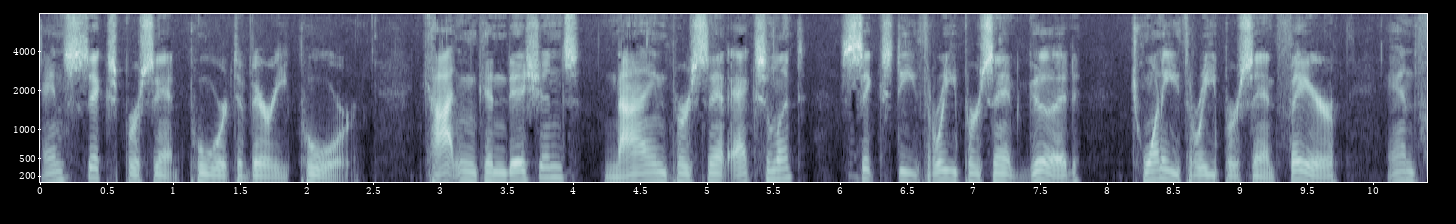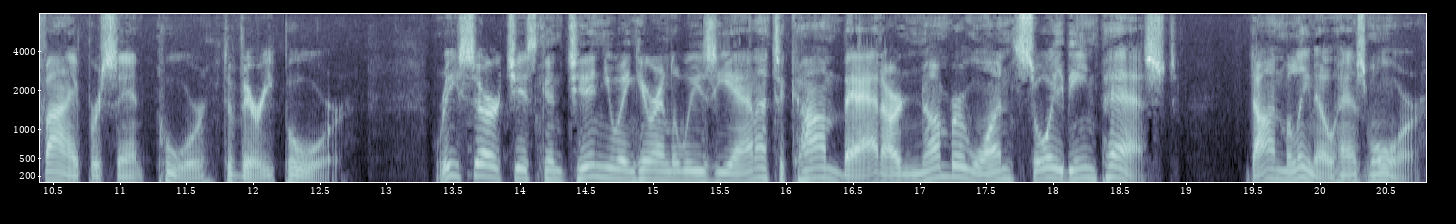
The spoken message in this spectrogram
and 6% poor to very poor. Cotton conditions 9% excellent, 63% good, 23% fair, and 5% poor to very poor. Research is continuing here in Louisiana to combat our number one soybean pest. Don Molino has more.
